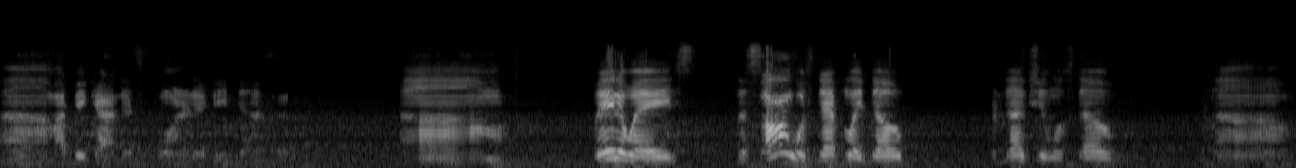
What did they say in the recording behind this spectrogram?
Um, I'd be kind of disappointed if he doesn't. Um, but anyways, the song was definitely dope. Production was dope. Um,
